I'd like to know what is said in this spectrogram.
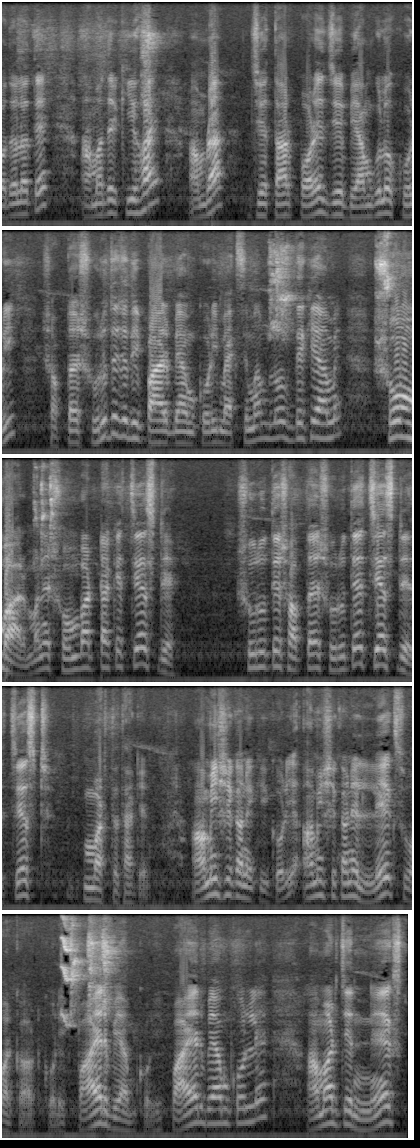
বদলাতে আমাদের কি হয়? আমরা যে তারপরে যে ব্যায়ামগুলো করি, সপ্তাহের শুরুতে যদি পায়ের ব্যায়াম করি ম্যাক্সিমাম লোক দেখি আমি সোমবার মানে সোমবারটাকে চেস্ট ডে শুরুতে, সপ্তাহের শুরুতে চেস্ট ডে চেস্ট মারতে থাকে। আমি সেখানে কি করি? আমি সেখানে লেগস ওয়ার্কআউট করি, পায়ের ব্যায়াম করি। পায়ের ব্যায়াম করলে আমার যে নেক্সট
